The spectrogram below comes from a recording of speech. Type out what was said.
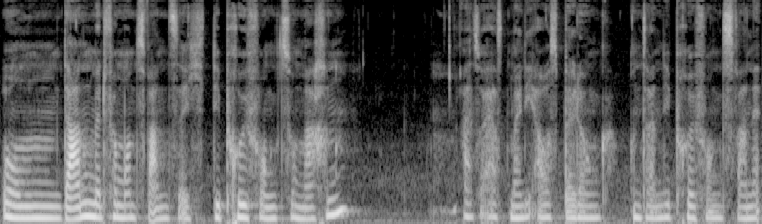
um dann mit 25 die Prüfung zu machen. Also erstmal die Ausbildung und dann die Prüfung. Es war eine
